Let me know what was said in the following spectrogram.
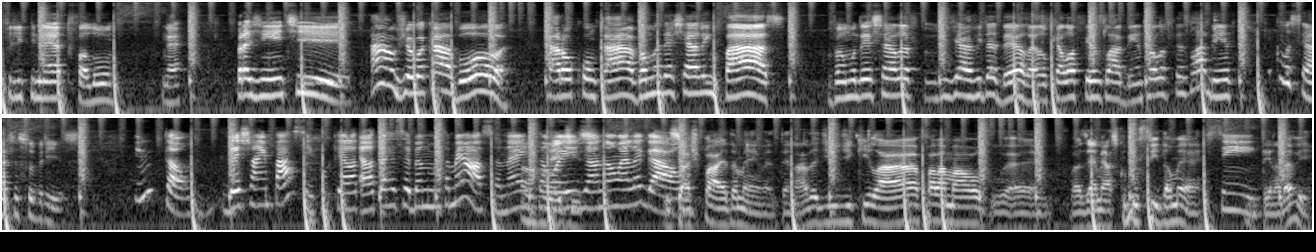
o Felipe Neto falou, né? Pra gente. Ah, o jogo acabou. Carol Conká, vamos deixar ela em paz. Vamos deixar ela viver a vida dela. Ela- O que ela fez lá dentro, ela fez lá dentro. O que, você acha sobre isso? Então, deixar em paz sim, porque ela, ela tá recebendo muita ameaça, né? Aham. Então aí Isso. já não é legal. Isso eu acho paia também, velho. Não tem nada de, de que ir lá falar mal, é, fazer ameaça com o filho da mulher. Sim. Não tem nada a ver.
